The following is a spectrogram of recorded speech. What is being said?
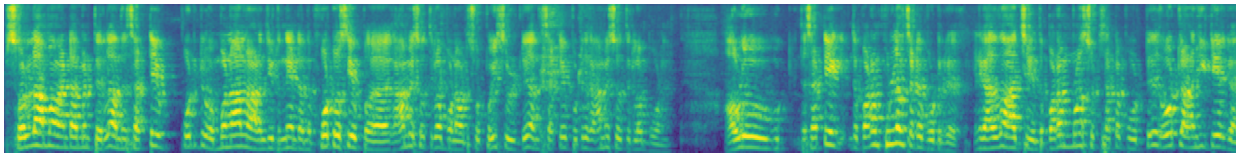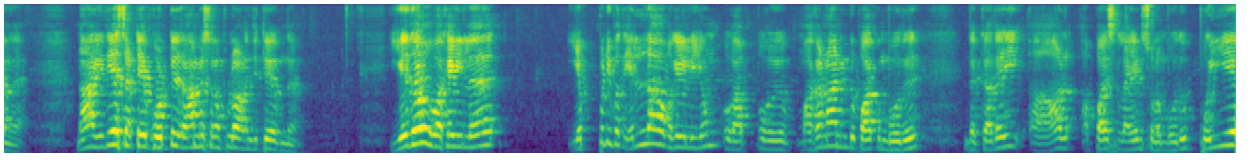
சொல்லாமல் வேண்டாமன்னு தெரியல. அந்த சட்டையை போட்டுட்டு ரொம்ப நாள் நான் அலைஞ்சிட்டு இருந்தேன். அந்த ஃபோட்டோஸே இப்போ ராமேஸ்வரத்துக்குலாம் போனேன். அவர் சொ- போய் சொல்லிட்டு அந்த சட்டையை போட்டு ராமேஸ்வரத்துக்குலாம் போனேன். அவ்வளோ இந்த சட்டையை இந்த படம் ஃபுல்லாக சட்டை போட்டிருக்காரு. எனக்கு அதுதான் ஆச்சு இந்த படம் ஃபுல்லாக சட்டை போட்டு ரோட்டில் அணைஞ்சிக்கிட்டே இருக்காங்க. நான் இதே சட்டையை போட்டு ராமேஸ்வரம் ஃபுல்லாக அலைஞ்சிட்டே இருந்தேன். ஏதோ வகையில் எப்படி பார்த்த எல்லா வகையிலையும் ஒரு அப் ஒரு நின்று பார்க்கும்போது இந்த கதை ஆள் அப்பா லைன் சொல்லும்போது பொய்யே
